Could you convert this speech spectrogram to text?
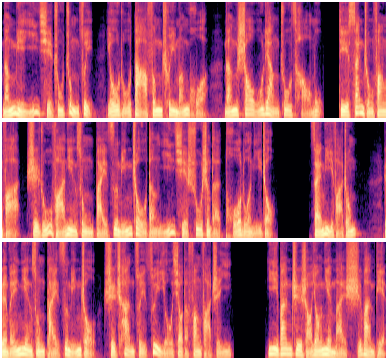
能灭一切诸重罪，犹如大风吹猛火，能烧无量诸草木。第三种方法是如法念诵百字明咒等一切殊胜的陀罗尼咒。在密法中，认为念诵百字明咒是忏罪最有效的方法之一，一般至少要念满十万遍。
